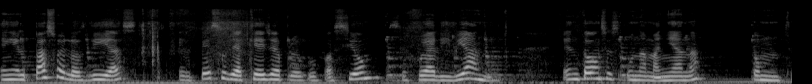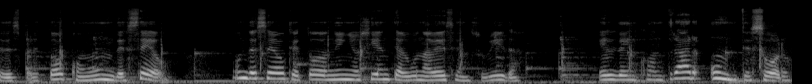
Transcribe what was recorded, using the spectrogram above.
en el paso de los días, el peso de aquella preocupación se fue aliviando. Entonces, una mañana, Tom se despertó con un deseo, un deseo que todo niño siente alguna vez en su vida, el de encontrar un tesoro.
